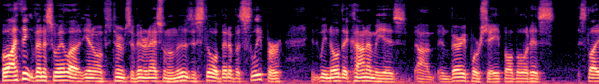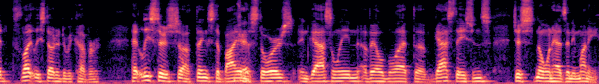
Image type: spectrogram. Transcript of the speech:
Well, I think Venezuela, you know, in terms of international news, is still a bit of a sleeper. We know the economy is um, in very poor shape, although it has slight, slightly started to recover at least there's uh, things to buy okay. in the stores and gasoline available at the gas stations. Just no one has any money.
